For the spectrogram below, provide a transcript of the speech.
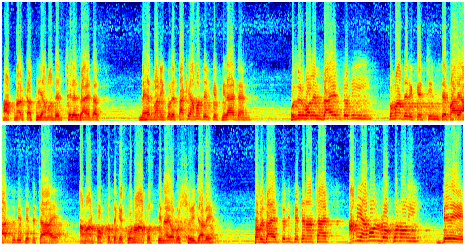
আপনার কাছেই আমাদের ছেলে জায়েদ আছে। মেহরবানি করে তাকে আমাদেরকে ফিরায় দেন। হুজুর বলেন, জায়েদ যদি তোমাদেরকে চিনতে পারে আর যদি যেতে চায়, আমার পক্ষ থেকে কোনো আপত্তি নাই, অবশ্যই যাবে। তবে জায়েদ যদি যেতে না চায়, আমি এমন লোক নই যে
